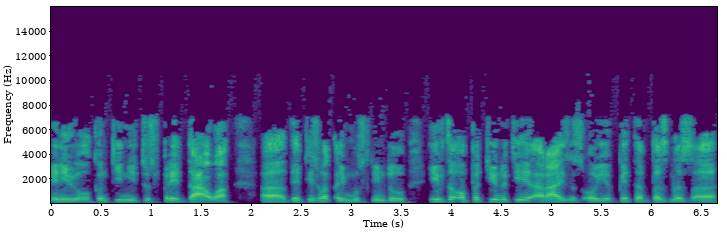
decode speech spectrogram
and he will continue to spread dawah. Uh, that is what a Muslim do. If the opportunity arises or you have better business, uh,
